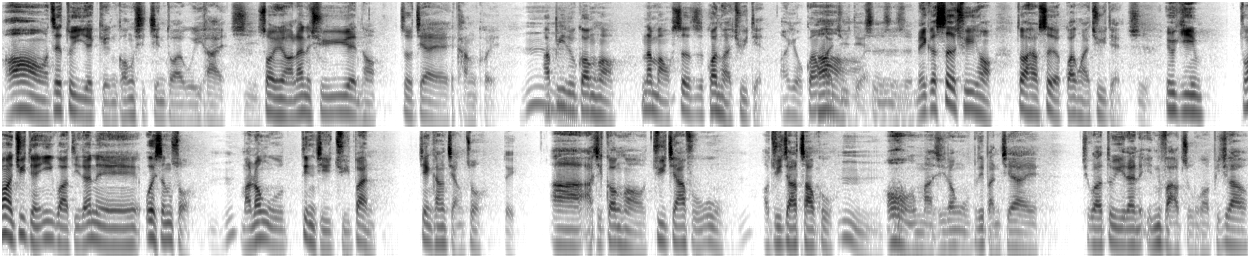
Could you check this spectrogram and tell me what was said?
哦，这对伊的健康是真大的危害，是，所以哦，咱的去医院哦做这康亏，啊，比如讲吼，那么设置关怀据点，啊，有关怀据点，是是是，每个社区哈都还要设有关怀据点，是，尤其关怀据点以外，伫咱的卫生所，马龙有定期举办。健康讲座，对。啊，也是讲吼居家服务，哦居家照顾，嗯，哦马是拢有你办家的，就话对于咱的银发族哦比较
